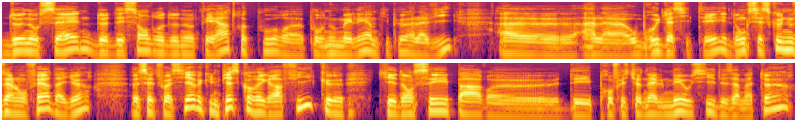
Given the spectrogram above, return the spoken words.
de nos scènes, de descendre de nos théâtres pour, euh, pour nous mêler un petit peu à la vie, euh, au bruit de la cité. Donc c'est ce que nous allons faire d'ailleurs euh, cette fois-ci avec une pièce chorégraphique euh, qui est dansée par des professionnels mais aussi des amateurs,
